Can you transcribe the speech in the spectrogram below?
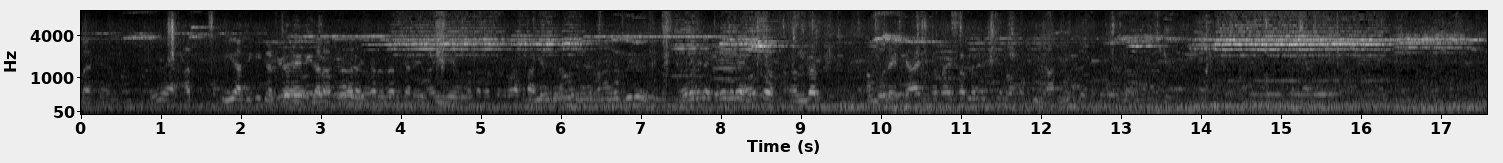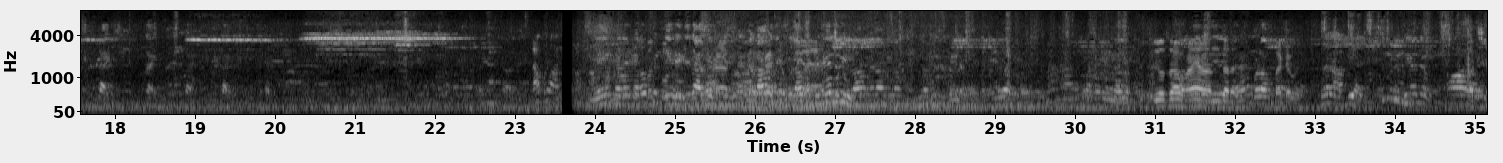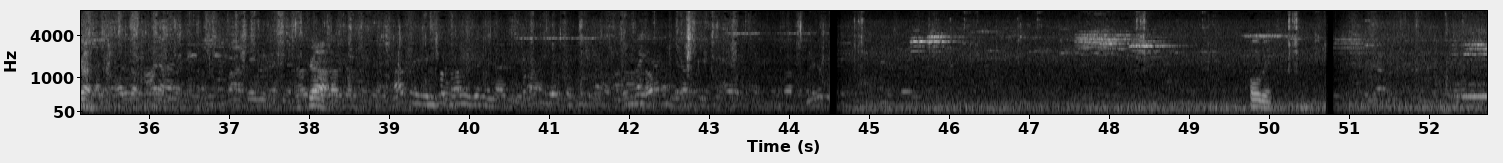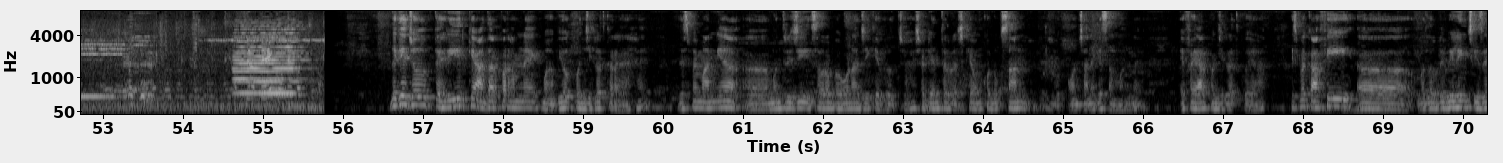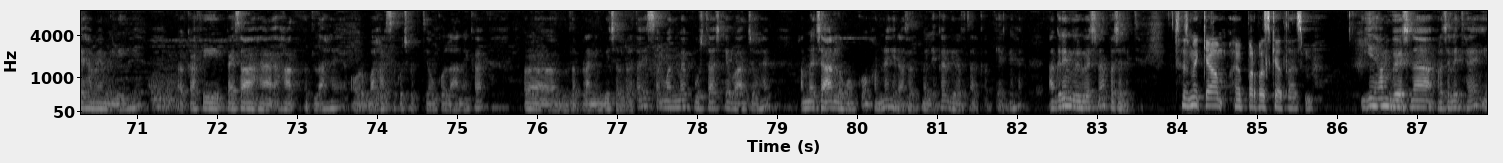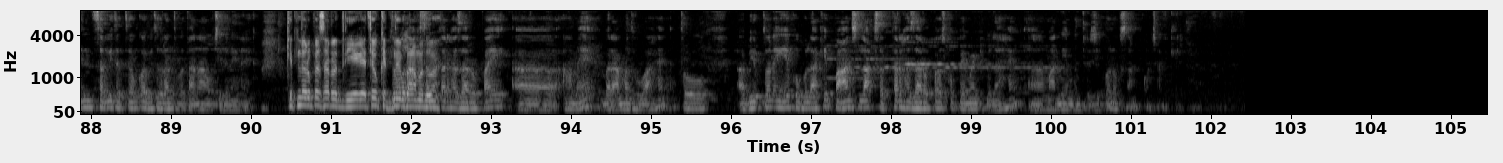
बैठे हैं ये अत- ये अधिक करते हैं जला पूरा इधर उधर करे भाई ये वो। अंदर हम बोले क्या इसमें मैं सब की बात नहीं करी। यही खड़े करो फिर धीरे धीरे आगे जो साहब हैं अंदर हैं बैठे हुए। अच्छा। अच्छा। हो गए देखिए जो तहरीर के आधार पर हमने एक अभियोग पंजीकृत कराया है जिसमें माननीय मंत्री जी सौरभ भगोना जी के विरुद्ध जो है षड्यंत्र रच के उनको नुकसान पहुँचाने के संबंध में एफआईआर पंजीकृत किया इसमें काफ़ी मतलब रिवीलिंग चीज़ें हमें मिली हैं काफ़ी पैसा है, हाथ बदला है और बाहर से कुछ व्यक्तियों को लाने का मतलब प्लानिंग भी चल रहा था। इस संबंध में पूछताछ के बाद जो है हमने चार लोगों को हमने हिरासत में लेकर गिरफ़्तार कर दिया गया है। अग्रिम विवेचना प्रचलित है। तो इसमें क्या पर्पज़ क्या था इसमें? ये हम वेचना प्रचलित है। इन सभी तथ्यों को अभी तुरंत बताना उचित नहीं रहेगा। कितने रुपए सर दिए गए थे कितने बरामद हुए? सत्तर हज़ार रुपये हमें बरामद हुआ है। तो अभियुक्तों ने ये को बुला कि पाँच लाख सत्तर हज़ार रुपये उसको पेमेंट मिला है माननीय मंत्री जी को नुकसान पहुँचाने के लिए।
